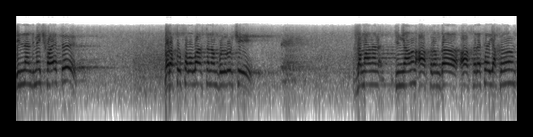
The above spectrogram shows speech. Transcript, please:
dinləndirmək kifayət deyil. Və Rasul sallallahu aleyhi ve sellem buyurur ki, zamanın, dünyanın axırında, ahirətə yaxın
